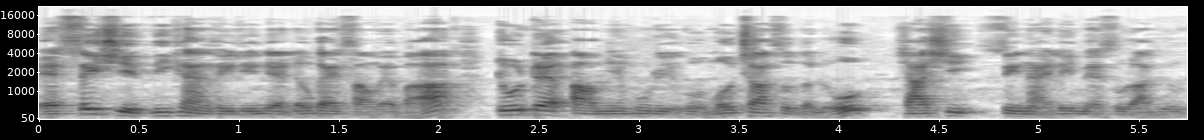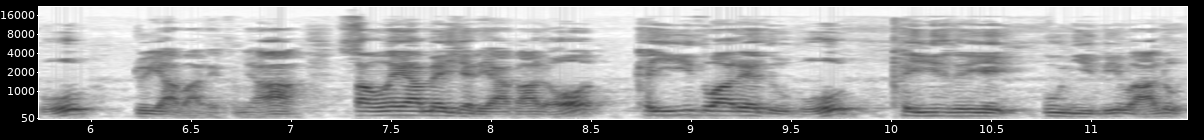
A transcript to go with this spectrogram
အဲစိတ်ရှိသီးခံလေးလေးနဲ့လုပ်ကိုင်ဆောင်ရွက်ပါတိုးတက်အောင်မြင်မှုတွေကိုမုတ်ချဆိုသလိုရရှိစေနိုင်လိမ့်မယ်ဆိုတာမျိုးကိုတွေ့ရပါတယ်ခင်ဗျာ။ဆောင်ရွက်ရမယ့်ရရာကတော့ခရီးသွားတဲ့သူကိုခရီးစရိတ်ကူညီပေးပါလို့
